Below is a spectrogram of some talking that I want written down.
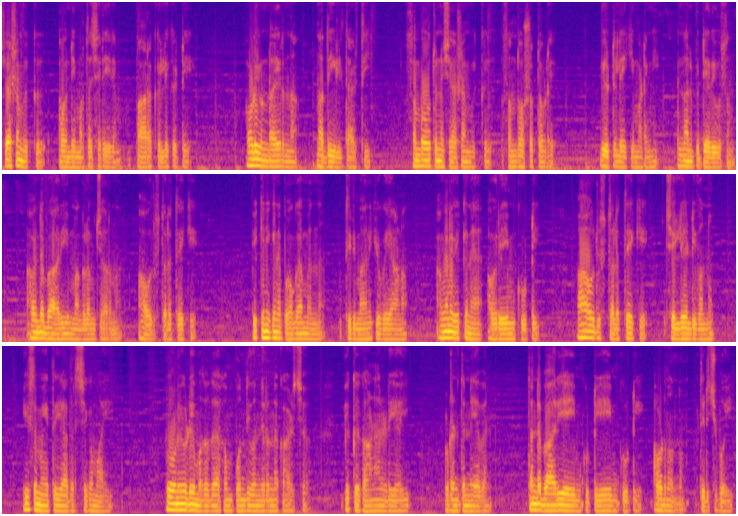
ശേഷം വിക്ക് അവന്റെ മൃതശരീരം പാറക്കല്ല് കെട്ടി അവിടെയുണ്ടായിരുന്ന നദിയിൽ താഴ്ത്തി. സംഭവത്തിനു ശേഷം വിക്ക് സന്തോഷത്തോടെ വീട്ടിലേക്ക് മടങ്ങി. എന്നാൽ പിറ്റേ ദിവസം അവന്റെ ഭാര്യയും മകളും ചേർന്ന് ആ ഒരു സ്ഥലത്തേക്ക് പിക്നിക്കിന് പോകാമെന്ന് തീരുമാനിക്കുകയാണ്. അങ്ങനെ വിക്കിന് അവരെയും കൂട്ടി ആ ഒരു സ്ഥലത്തേക്ക് ചെല്ലേണ്ടി വന്നു. ഈ സമയത്ത് യാദർശികമായി ടോണിയുടെ മൃതദേഹം പൊന്തി വന്നിരുന്ന കാഴ്ച വിക്ക് കാണാനിടയായി. ഉടൻ തന്നെ അവൻ തന്റെ ഭാര്യയെയും കുട്ടിയെയും കൂട്ടി അവിടെ നിന്നും തിരിച്ചുപോയി.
